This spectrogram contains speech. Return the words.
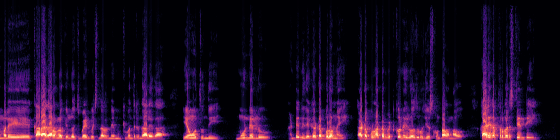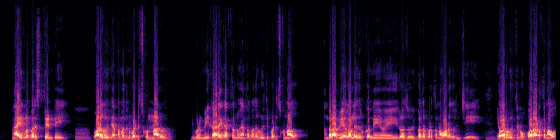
మరి కారాగారంలోకి వెళ్ళి వచ్చి బయటకు వచ్చిన తర్వాత నేను ముఖ్యమంత్రిని కాలేదా? ఏమవుతుంది? మూడు నెలలు. అంటే నీ దగ్గర డబ్బులు ఉన్నాయి. ఆ డబ్బులను అడ్డం పెట్టుకొని ఈ రోజు నువ్వు చేసుకుంటా ఉన్నావు. కార్యకర్తల పరిస్థితి ఏంటి? నాయకుల పరిస్థితి ఏంటి? వాళ్ళ గురించి ఎంతమందిని పట్టించుకుంటున్నారు? ఇప్పుడు మీ కార్యకర్తలు నువ్వు ఎంతమంది గురించి పట్టించుకున్నావు? అందరూ అభియోగాలు ఎదుర్కొని ఈరోజు ఇబ్బంది పడుతున్న వాళ్ళ గురించి ఎవరి గురించి నువ్వు పోరాడుతున్నావు?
